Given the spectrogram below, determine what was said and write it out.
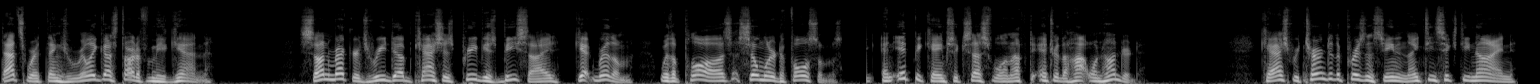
that's where things really got started for me again. Sun Records redubbed Cash's previous B side, Get Rhythm, with applause similar to Folsom's, and it became successful enough to enter the Hot 100. Cash returned to the prison scene in 1969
